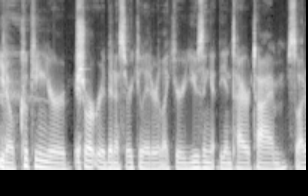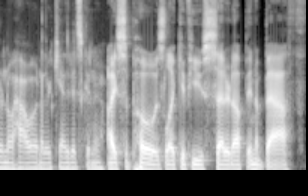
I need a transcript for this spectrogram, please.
you know cooking your short rib in a circulator like you're using it the entire time so i don't know how another candidate's gonna i suppose like if you set it up in a bath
